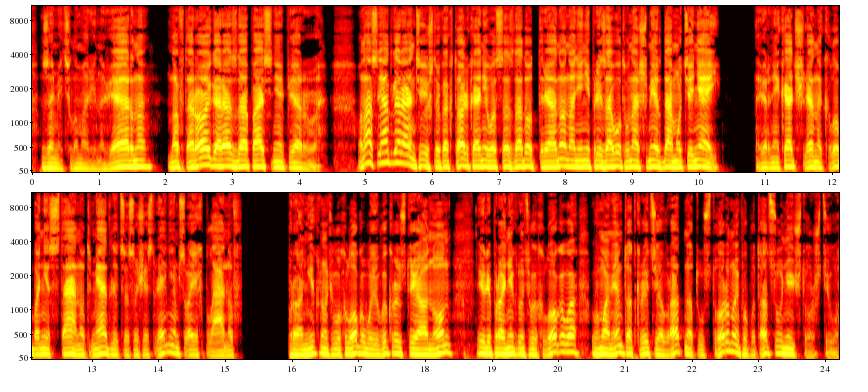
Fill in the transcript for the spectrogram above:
— заметила Марина. «Верно, но второй гораздо опаснее первого. У нас нет гарантии, что как только они воссоздадут Трианон, они не призовут в наш мир даму теней». Наверняка члены клуба не станут медлить с осуществлением своих планов. Проникнуть в их логово и выкрасть Трианон, или проникнуть в их логово в момент открытия врат на ту сторону и попытаться уничтожить его.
